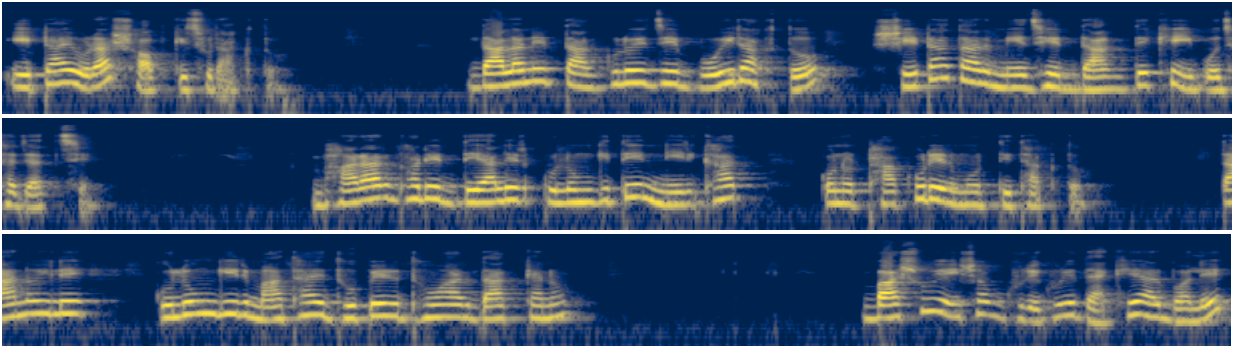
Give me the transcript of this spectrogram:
এটাই ওরা সব কিছু রাখত। দালানের তাকগুলোয় যে বই রাখত, সেটা তার মেঝের দাগ দেখেই বোঝা যাচ্ছে। ভাড়ার ঘরের দেয়ালের কুলুঙ্গিতে নির্ঘাত কোনো ঠাকুরের মূর্তি থাকত। তা নইলে কুলুঙ্গির মাথায় ধূপের ধোঁয়ার দাগ কেন? বাসু এইসব ঘুরে ঘুরে দেখে আর বলে,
